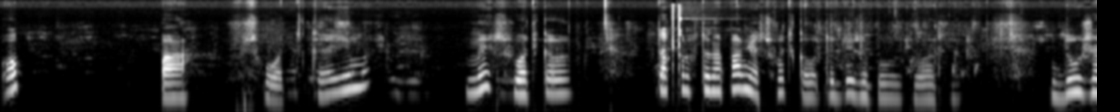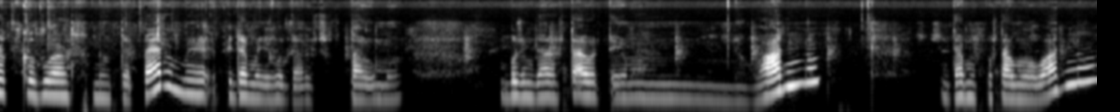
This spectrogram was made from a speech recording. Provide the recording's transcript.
Опа. Сфоткаємо. Ми сфоткали. Так просто на пам'ять сфоткала, то дуже було класно. Дуже класно. Тепер ми підемо його зараз ставимо. Будемо зараз ставити ванну. Де поставимо ванну.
